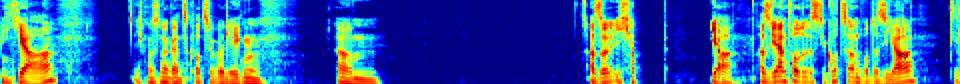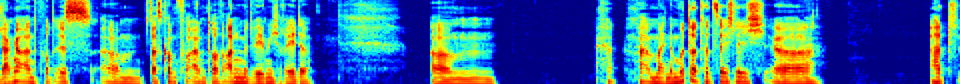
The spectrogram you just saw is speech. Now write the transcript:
Ja, ich muss nur ganz kurz überlegen. Ähm, also ich habe, ja, also die Antwort ist, die kurze Antwort ist ja. Die lange Antwort ist, ähm, das kommt vor allem darauf an, mit wem ich rede. Ähm, meine Mutter tatsächlich äh, hat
